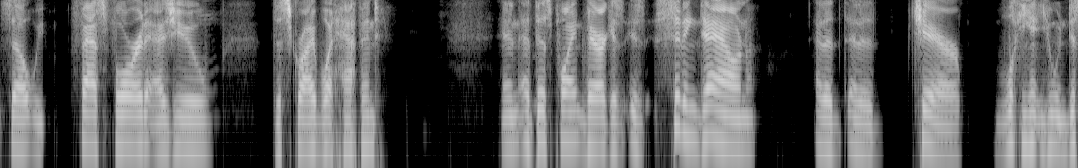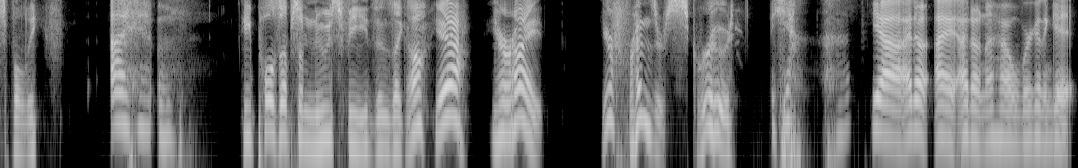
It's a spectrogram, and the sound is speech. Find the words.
So we fast forward as you describe what happened. And at this point, Varric is, is sitting down at a at a chair looking at you in disbelief. I He pulls up some news feeds and is like, Oh yeah, you're right. Your friends are screwed. yeah yeah I don't I I don't know how we're gonna get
